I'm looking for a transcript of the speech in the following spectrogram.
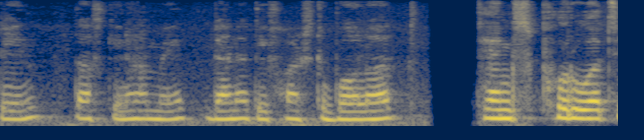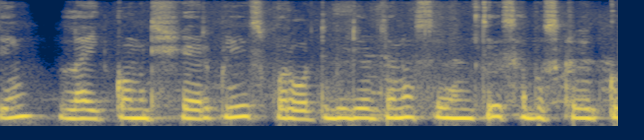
ten Taskin Ahmed ডানাতি fast bowler thanks for watching like comment share please পরবর্তী ভিডিওর জন্য চ্যানেলটি সাবস্ক্রাইব করুন।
